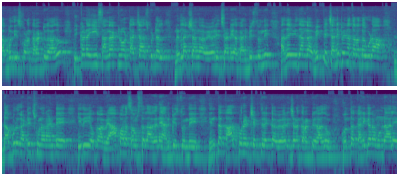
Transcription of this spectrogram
డబ్బులు తీసుకోవడం కరెక్ట్ కాదు. ఇక్కడ ఈ సంఘటనలో టచ్ హాస్పిటల్ నిర్లక్ష్యంగా వ్యవహరించినట్టుగా కనిపిస్తుంది. అదేవిధంగా వ్యక్తి చనిపోయిన తర్వాత కూడా డబ్బులు కట్టించుకున్నారంటే ఇది ఒక వ్యాపార సంస్థ లాగానే అనిపిస్తుంది. ఇంత కార్పొరేట్ శక్తి లెక్క వ్యవహరించడం కరెక్ట్ కాదు. కొంత కనికరం ఉండాలి.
